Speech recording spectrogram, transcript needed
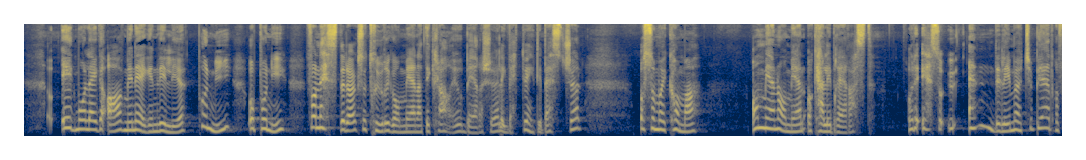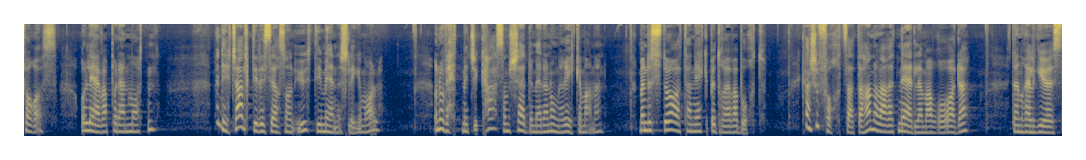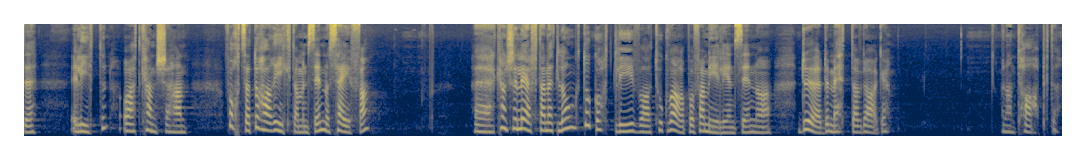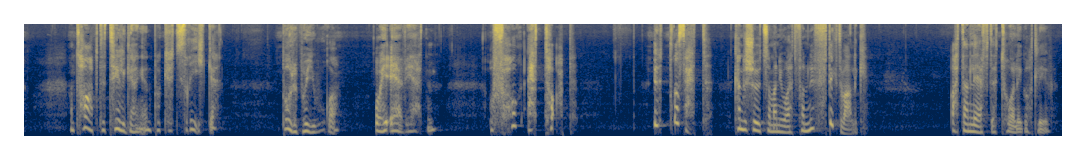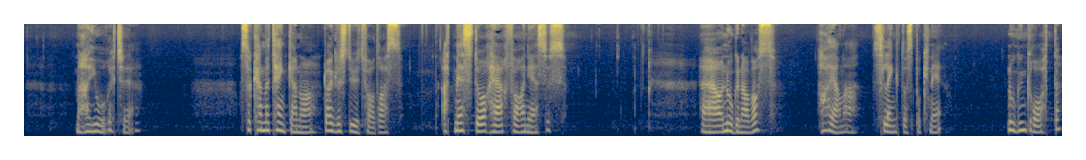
Jeg må legge av min egen vilje på ny og på ny. For neste dag så tror jeg om igjen at jeg klarer jo bedre sjøl. Jeg vet jo egentlig best sjøl. Og så må jeg komme om igjen og om igjen og kalibreres. Og det er så uendelig mye bedre for oss å leve på den måten. Men det er ikke alltid det ser sånn ut i menneskelige mål. Og Nå vet vi ikke hva som skjedde med den unge rike mannen, men det står at han gikk bedrøvet bort. Kanskje fortsatte han å være et medlem av rådet, den religiøse eliten, og at kanskje han fortsatte å ha rikdommen sin og seifa Eh, kanskje levde han et langt og godt liv og tok vare på familien sin og døde mett av dage. Men han tapte. Han tapte tilgangen på Guds rike. Både på jorda og i evigheten. Og for et tap! Ytre sett kan det se ut som han gjorde et fornuftig valg. At han levde et tålelig godt liv. Men han gjorde ikke det så kan vi tenke nå, da har jeg lyst til å utfordre oss, at vi står her foran Jesus. Eh, og noen av oss har gjerne slengt oss på kne. Noen gråter.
